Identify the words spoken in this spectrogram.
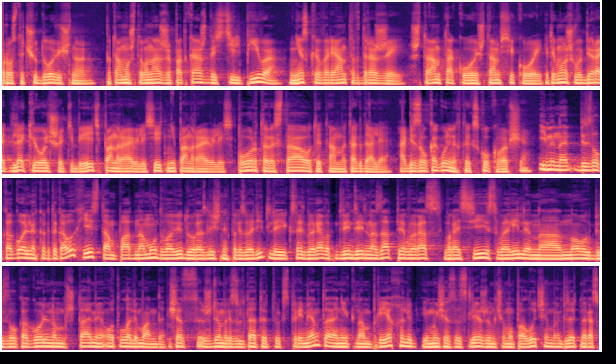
просто чудовищную, потому что у нас же под каждый стиль пива несколько вариантов дрожжей. Штамм такой, штамм секой. И ты можешь выбирать для кёльша, тебе эти понравились, эти не понравились. Портеры, стауты там и так далее. А безалкогольных-то их сколько вообще? Именно безалкогольных как таковых есть там по одному-два виду различных производителей. И, кстати говоря, вот две недели назад первый раз в России сварили на новых безалкогольном штамме от Лалиманда. Сейчас ждем результаты этого эксперимента. Они к нам приехали, и мы сейчас отслеживаем, что мы получим. Обязательно расскажем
